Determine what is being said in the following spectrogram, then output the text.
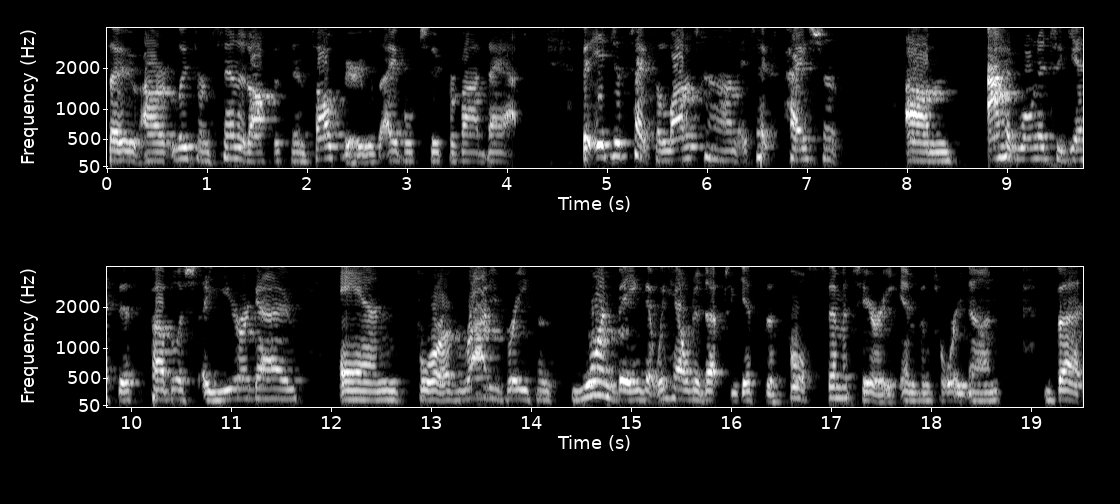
so our Lutheran Synod office in Salisbury was able to provide that. But it just takes a lot of time. It takes patience. Um, I had wanted to get this published a year ago, and for a variety of reasons. One being that we held it up to get the full cemetery inventory done, but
